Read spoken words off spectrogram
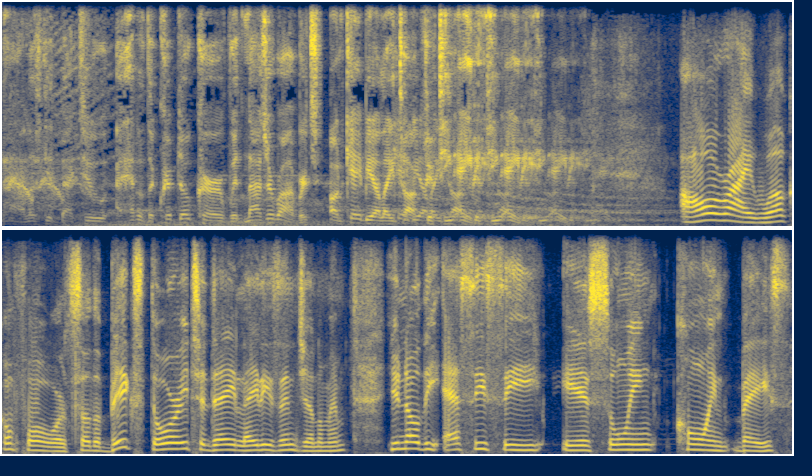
Now let's get back to Ahead of the Crypto Curve with Najah Roberts on KBLA Talk 1580. All right, welcome forward. So, the big story today, ladies and gentlemen, you know, the SEC is suing Coinbase,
